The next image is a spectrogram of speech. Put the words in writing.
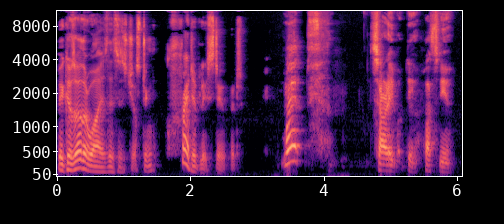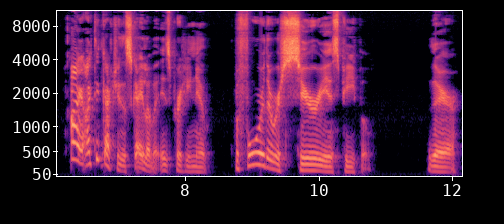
because otherwise this is just incredibly stupid. Well, sorry, but what's new? I, I think actually the scale of it is pretty new. Before there were serious people there,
